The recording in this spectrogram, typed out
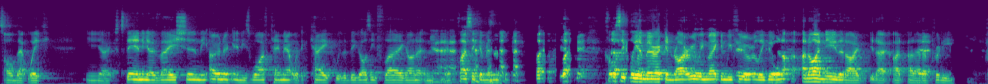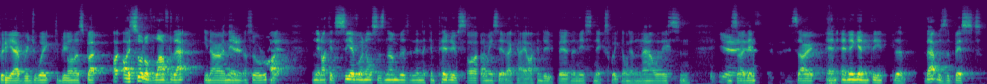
sold that week. You know, standing ovation. The owner and his wife came out with a cake with a big Aussie flag on it, and yeah. you know, classic American, but, but, classically American, right? Really making me feel really good. And I, and I knew that I, you know, I, I had a pretty pretty average week to be honest. But I, I sort of loved that, you know. And then I thought, right, and then I could see everyone else's numbers, and then the competitive side of me said, okay, I can do better than this next week. I'm going to nail this, and, yeah, and so then, so and and again, the the that was the best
